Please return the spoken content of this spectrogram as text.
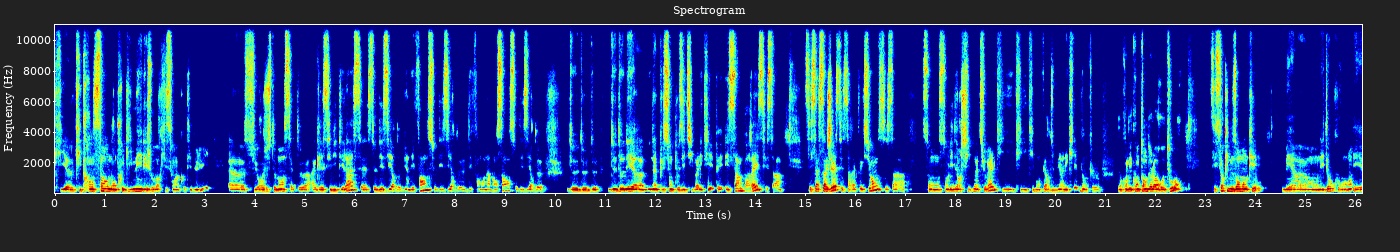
qui, qui transcende, entre guillemets, les joueurs qui sont à côté de lui. Euh, sur justement cette euh, agressivité-là, ce désir de bien défendre, ce désir de défendre en avançant, ce désir de, de, de, de donner euh, une impulsion positive à l'équipe. Et, ça, me paraît, c'est sa, sa sagesse, c'est sa réflexion, c'est son, son, leadership naturel qui, qui, qui, vont faire du bien à l'équipe. Donc, donc on est content de leur retour. C'est sûr qu'ils nous ont manqué, mais on était au courant. Et,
